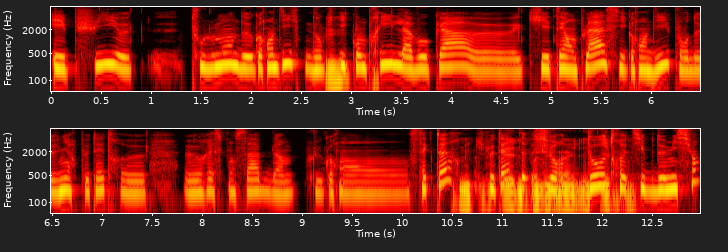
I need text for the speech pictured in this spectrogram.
et puis tout le monde grandit, donc mhm. y compris l'avocat euh, qui était en place, il grandit pour devenir peut-être euh, euh, responsable d'un plus grand secteur, peut-être sur d'autres types de missions.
